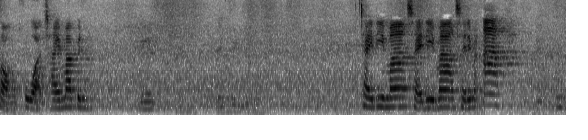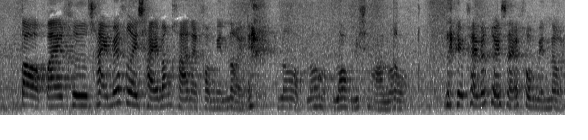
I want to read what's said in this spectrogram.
สองขวดใช้มาเป็น ใช้ดีมากใช้ดีมากใช้ดีมากอะต่อไปคือใครไม่เคยใช้บ้างคะไหนคอมเมนต์หน่อยลอกลอกลอกวิชาลอกไหนใครไม่เคยใช้คอมเมนต์หน่อย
